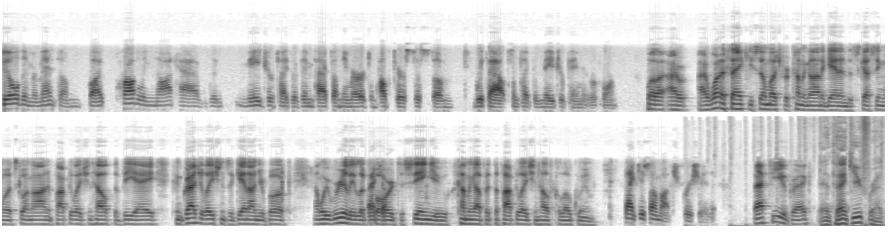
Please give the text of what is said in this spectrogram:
build in momentum, but probably not have the major type of impact on the American healthcare system without some type of major payment reform. Well, I I want to thank you so much for coming on again and discussing what's going on in population health, the VA. Congratulations again on your book, and we really look thank forward you. to seeing you coming up at the Population Health Colloquium. Thank you so much. Appreciate it. Back to you, Greg. And thank you, Fred.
